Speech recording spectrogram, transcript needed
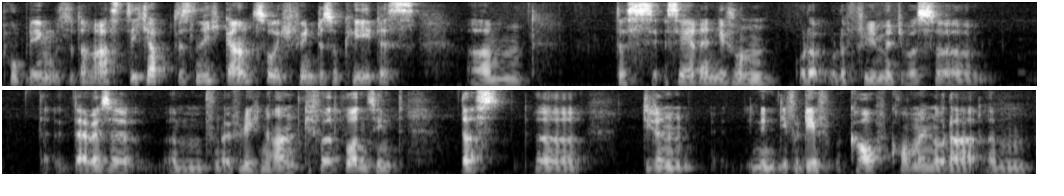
Problem, das du da hast. Ich habe das nicht ganz so. Ich finde es das okay, dass, ähm, dass Serien, die schon, oder, oder Filme, die was äh, teilweise ähm, von öffentlichen Hand gefördert worden sind, dass äh, die dann in den DVD-Verkauf kommen oder ähm,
